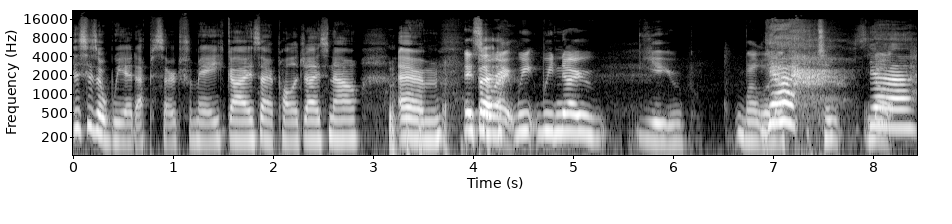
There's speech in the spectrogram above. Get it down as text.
This is a weird episode for me guys i apologize now. Um It's but- all right. We we know you well Yeah, enough to not. yeah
